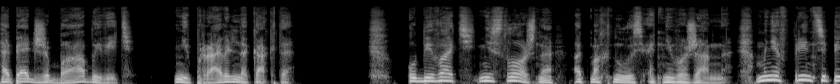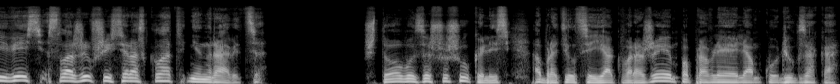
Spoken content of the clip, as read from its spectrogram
Опять же бабы ведь. Неправильно как-то». «Убивать несложно», — отмахнулась от него Жанна. «Мне, в принципе, весь сложившийся расклад не нравится». «Что вы зашушукались?» — обратился я к ворожеям, поправляя лямку рюкзака.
